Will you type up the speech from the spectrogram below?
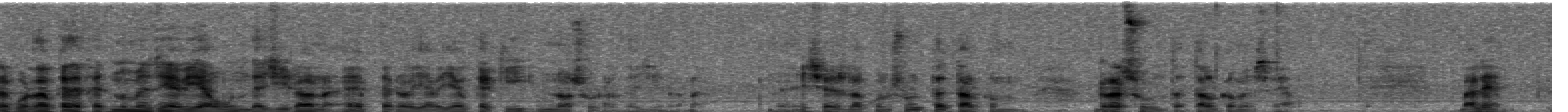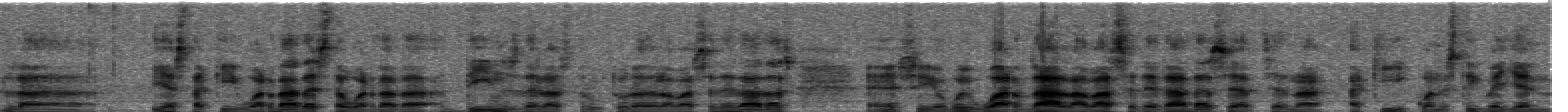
Recordeu que de fet només hi havia un de Girona, eh? però ja veieu que aquí no surt el de Girona. Eh? Això és la consulta tal com resulta, tal com es veu. Vale? La... Ja està aquí guardada, està guardada dins de l'estructura de la base de dades eh? si jo vull guardar la base de dades haig d'anar aquí quan estic veient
